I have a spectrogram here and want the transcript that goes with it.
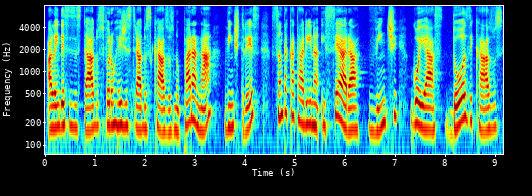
Além desses estados, foram registrados casos no Paraná 23, Santa Catarina e Ceará 20, Goiás 12 casos,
